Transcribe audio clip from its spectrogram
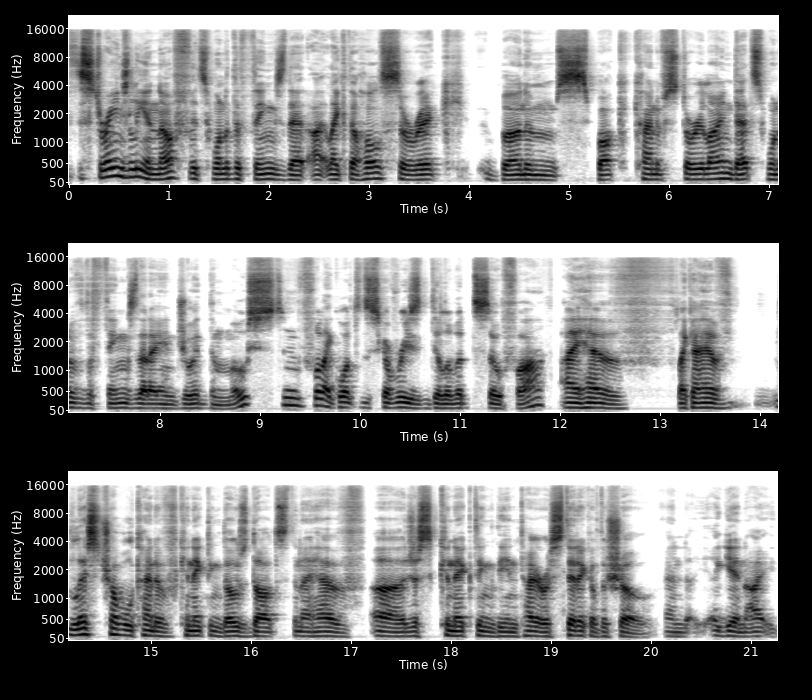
Strangely enough it's one of the things that i like the whole sarek burnham spock kind of storyline that's one of the things that i enjoyed the most and for like what the discoveries delivered so far. I have like i have less trouble kind of connecting those dots than I have uh, just connecting the entire aesthetic of the show. And again, I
